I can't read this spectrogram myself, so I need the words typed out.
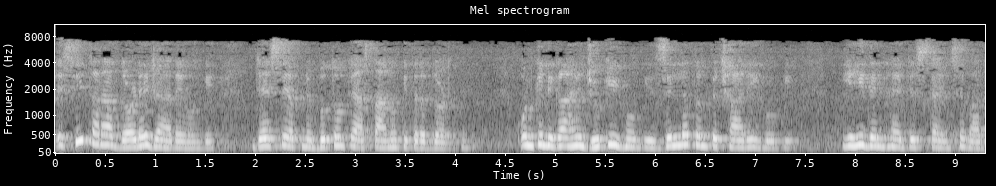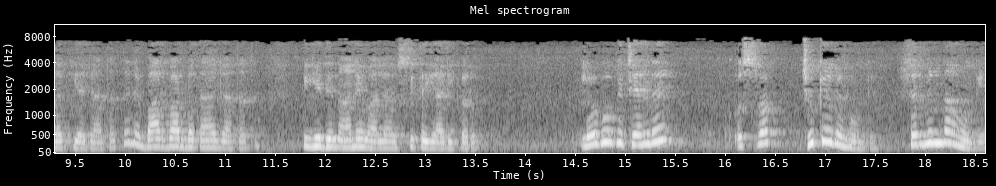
اسی طرح دوڑے جا رہے ہوں گے، جیسے اپنے بتوں کے آستانوں کی طرف دوڑتے ہیں۔ ان کی نگاہیں جھکی ہوگی ذلت ان پہ چھاری ہوگی۔ یہی دن ہے جس کا ان سے وعدہ کیا جاتا تھا انہیں بار بار بتایا جاتا تھا کہ یہ دن آنے والا ہے، اس کی تیاری کرو۔ لوگوں کے چہرے اس وقت جھکے ہوئے ہوں گے، شرمندہ ہوں گے۔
